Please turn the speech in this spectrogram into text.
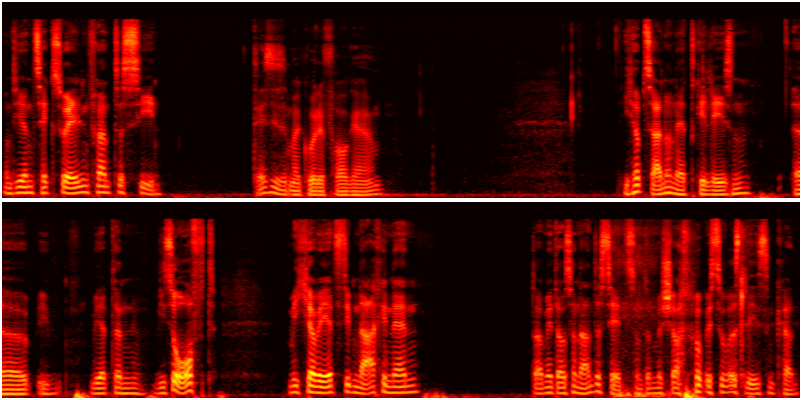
und ihren sexuellen Fantasien? Das ist eine gute Frage. Ja. Ich habe es auch noch nicht gelesen. Äh, ich werde dann, wie so oft, mich aber jetzt im Nachhinein damit auseinandersetzen und dann mal schauen, ob ich sowas lesen kann.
